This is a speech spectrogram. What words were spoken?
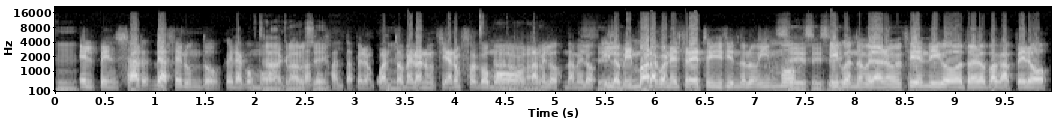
Mm. el pensar de hacer un 2, que era como, Ah, claro, no hace sí. falta, pero en cuanto Mm. me lo anunciaron fue como, Claro, claro. dámelo, dámelo. Y lo mismo ahora con el 3 estoy diciendo lo mismo, Sí, sí, sí. y cuando me lo anuncien digo, tráelo para acá. Pero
